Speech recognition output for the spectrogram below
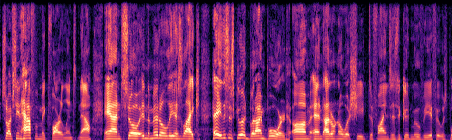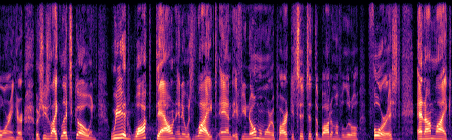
So I've seen half of McFarland now, and so in the middle, Leah's like, "Hey, this is good, but I'm bored." Um, and I don't know what she defines as a good movie if it was boring her, but she's like, "Let's go." And we had walked down down and it was light. And if you know Memorial Park, it sits at the bottom of a little forest. And I'm like,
